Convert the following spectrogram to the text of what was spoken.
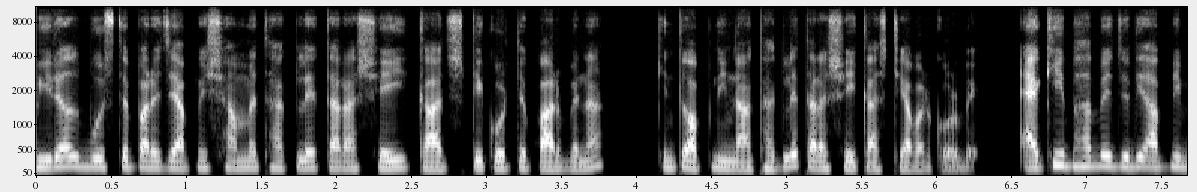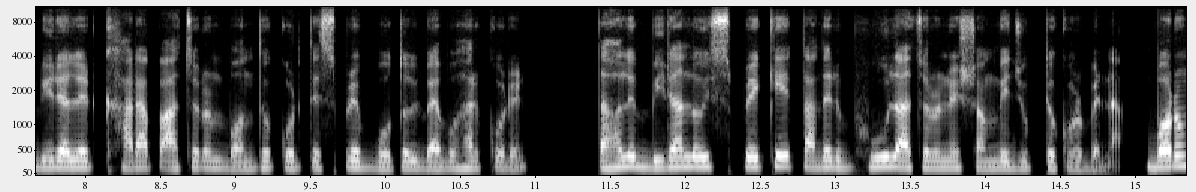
বিড়াল বুঝতে পারে যে আপনি সামনে থাকলে তারা সেই কাজটি করতে পারবে না, কিন্তু আপনি না থাকলে তারা সেই কাজটি আবার করবে। একইভাবে যদি আপনি বিড়ালের খারাপ আচরণ বন্ধ করতে স্প্রে বোতল ব্যবহার করেন, তাহলে বিড়াল ওই স্প্রেকে তাদের ভুল আচরণের সঙ্গে যুক্ত করবে না। বরং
